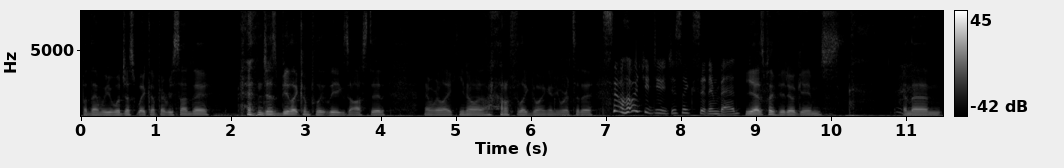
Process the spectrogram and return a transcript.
But then we would just wake up every Sunday and just be like completely exhausted and we're like, "You know what? I don't feel like going anywhere today." So what would you do? Just like sit in bed? Yeah, just play video games and then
